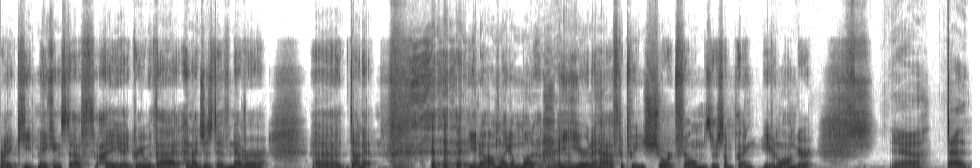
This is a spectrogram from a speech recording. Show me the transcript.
right? Keep making stuff. I agree with that, and I just have never uh, done it. you know, I'm like a month, a year and a half between short films or something, even longer. Yeah. That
